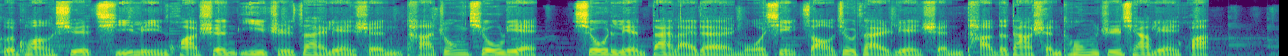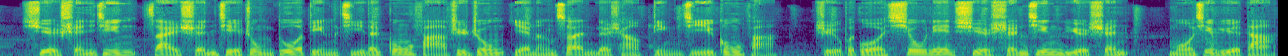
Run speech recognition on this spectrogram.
何况血麒麟化身一直在炼神塔中修炼，修炼带来的魔性早就在炼神塔的大神通之下炼化。血神经在神界众多顶级的功法之中，也能算得上顶级功法。只不过修炼血神经越深，魔性越大。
